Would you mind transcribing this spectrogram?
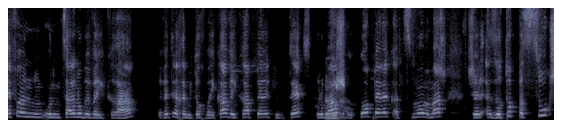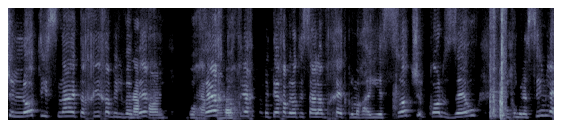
איפה הוא נמצא לנו בויקרא? הבאתי לכם מתוך ויקרא, ויקרא פרק י"ט, כלומר באותו פרק עצמו ממש, של, זה אותו פסוק שלא תשנא את אחיך בלבביך. נכון. הוכח נכון. תוכיח את עמיתך ולא תישא עליו חטא. כלומר, היסוד של כל זהו, אנחנו מנסים לה,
